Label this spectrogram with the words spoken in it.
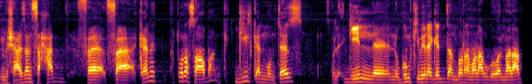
مش عايز أنسى حد. ف... فكانت بطولة صعبة. جيل كان ممتاز. جيل نجوم كبيرة جدا بره الملعب وجوه الملعب.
